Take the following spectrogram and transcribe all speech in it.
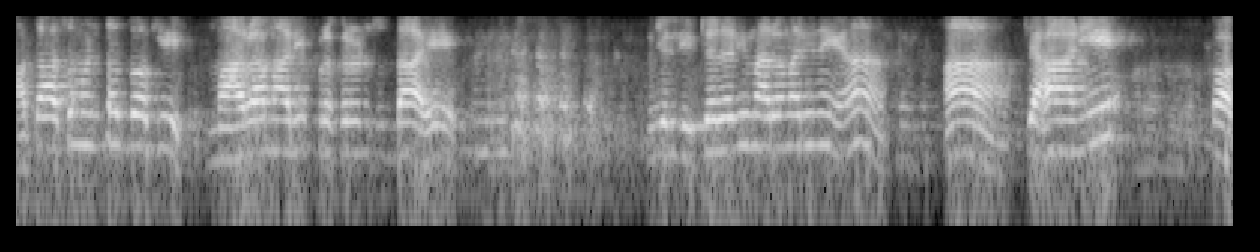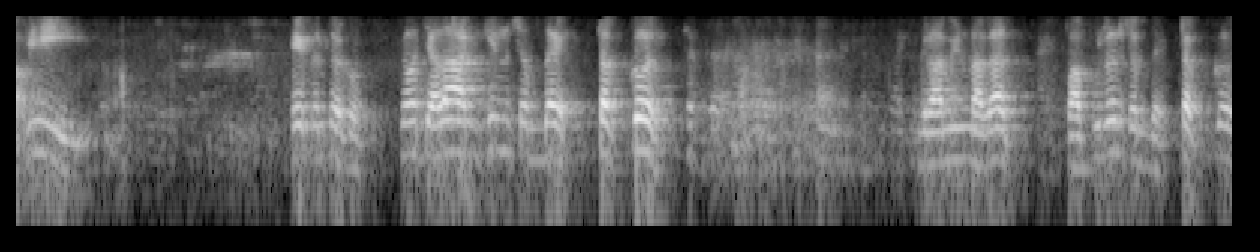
आता असं म्हणतात बघ की मारामारी प्रकरण सुद्धा आहे. म्हणजे लिटररी मारामारी नाही हा. हा चहा आणि कॉफी एकत्र करू. किंवा त्याला आणखीन शब्द आहे टक्कर. ग्रामीण भागात पॉप्युलर शब्द आहे टक्कर.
